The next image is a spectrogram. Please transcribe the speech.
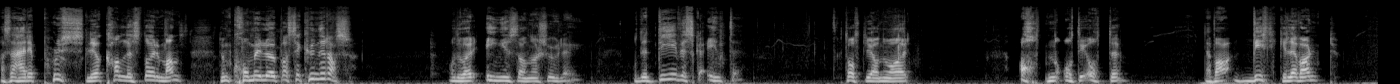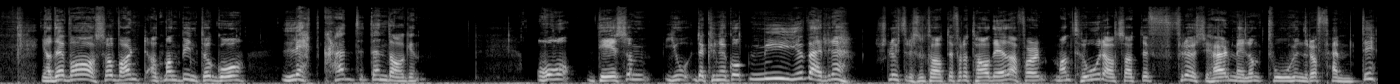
Altså, her er plutselig og kalde stormene, de kom i løpet av sekunder, altså. Og det var ingen stand å skjule. Og det er det vi skal inn til. 12. januar 1888. Det var virkelig varmt. Ja, det var så varmt at man begynte å gå lettkledd den dagen. Og det som jo Det kunne gått mye verre, sluttresultatet for å ta det, da, for man tror altså at det frøs i hjel mellom 250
